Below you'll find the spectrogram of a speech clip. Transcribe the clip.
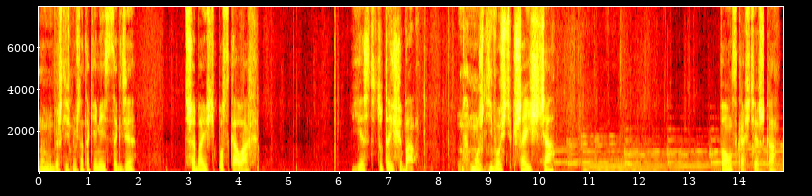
No, weszliśmy już na takie miejsce, gdzie trzeba iść po skałach. Jest tutaj chyba możliwość przejścia. Wąska ścieżka.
